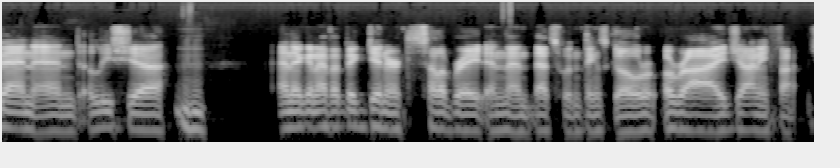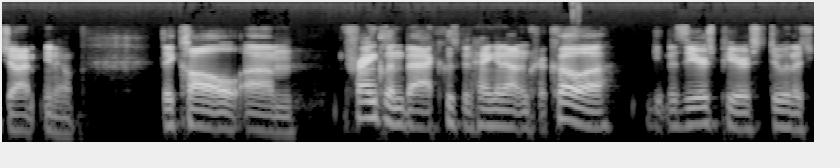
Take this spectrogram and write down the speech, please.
Ben and Alicia. Mhm. And they're gonna have a big dinner to celebrate, and then that's when things go awry. Johnny, John, you know, they call um, Franklin back, who's been hanging out in Krakoa, getting his ears pierced, doing this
